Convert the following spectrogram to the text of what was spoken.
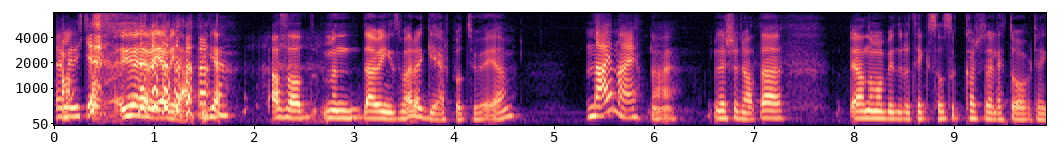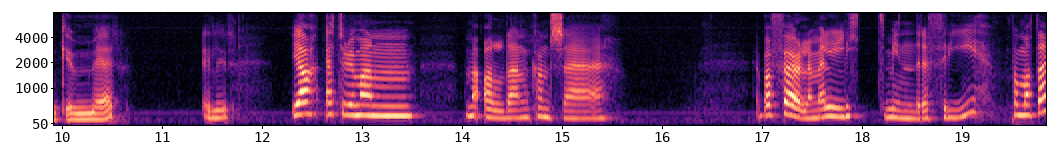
Eller ikke? Jeg, jeg, jeg vet ikke. Altså, men det er jo ingen som har reagert på at hun er hjem. Nei, nei. Nei. Men jeg skjønner at det ja, når man begynner å tenke sånn, så kanskje det er lett å overtenke mer. Eller? Ja, jeg tror man med alderen kanskje Jeg bare føler meg litt mindre fri, på en måte.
